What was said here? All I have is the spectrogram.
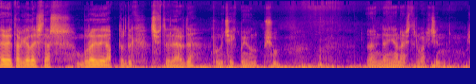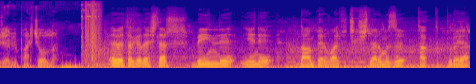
Evet arkadaşlar burayı da yaptırdık çiftelerde. Bunu çekmeyi unutmuşum. Önden yanaştırmak için güzel bir parça oldu. Evet arkadaşlar beyinli yeni damper valfi çıkışlarımızı taktık buraya.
